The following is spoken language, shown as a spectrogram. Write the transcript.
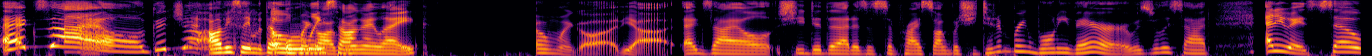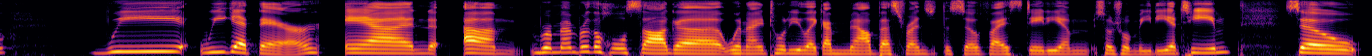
Exile. Good job. Obviously, the Oh only song I like. Oh my god, yeah. Exile. She did that as a surprise song, but she didn't bring Bon Iver. It was really sad. Anyways, so we we get there and um remember the whole saga when I told you like I'm now best friends with the SoFi Stadium social media team. So,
